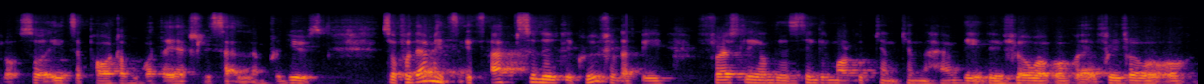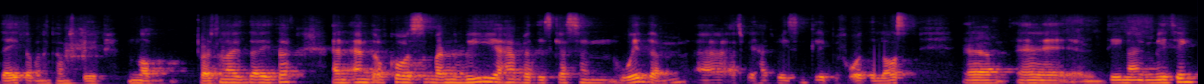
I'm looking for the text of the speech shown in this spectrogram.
flow. So it's a part of what they actually sell and produce. So for them, it's it's absolutely crucial that we firstly on the single market can can have the the flow of, of uh, free flow of data when it comes to not personalized data and and of course when we have a discussion with them uh, as we had recently before the last um, uh, D9 meeting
